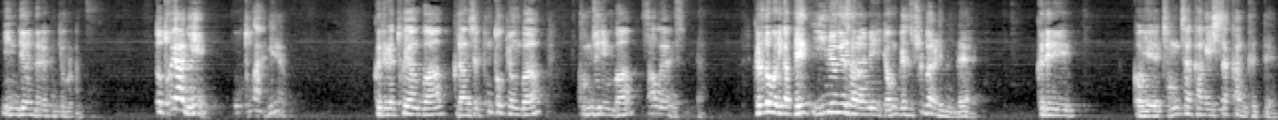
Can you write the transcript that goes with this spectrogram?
인디언들의 공격을 받고 또 토양이 옥토가 아니에요. 그들의 토양과 그 당시의 풍토병과 굶주림과 싸워야 했습니다. 그러다 보니까 102명의 사람이 영국에서 출발을 했는데 그들이 거기에 정착하기 시작한 그때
